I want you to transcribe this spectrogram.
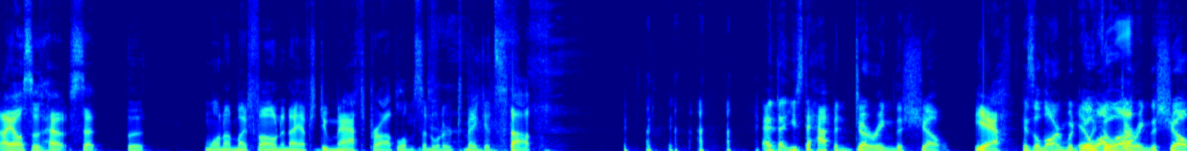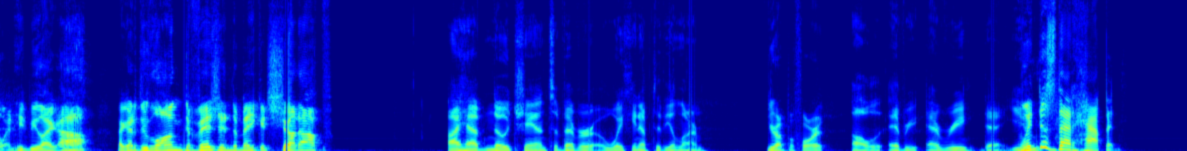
I also have set the one on my phone, and I have to do math problems in order to make it stop. And that used to happen during the show. Yeah, His alarm would go would off go off? during the show, and he'd be like, "Ah, I got to do long division to make it shut up." I have no chance of ever waking up to the alarm. You're up before it. Oh, every every day. You, when does that happen?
